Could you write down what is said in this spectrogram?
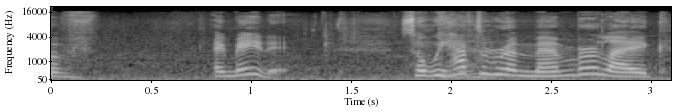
of, I made it. So we have to remember like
